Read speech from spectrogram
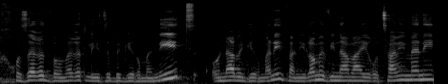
חוזרת ואומרת לי את זה בגרמנית, עונה בגרמנית, ואני לא מבינה מה היא רוצה ממני,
